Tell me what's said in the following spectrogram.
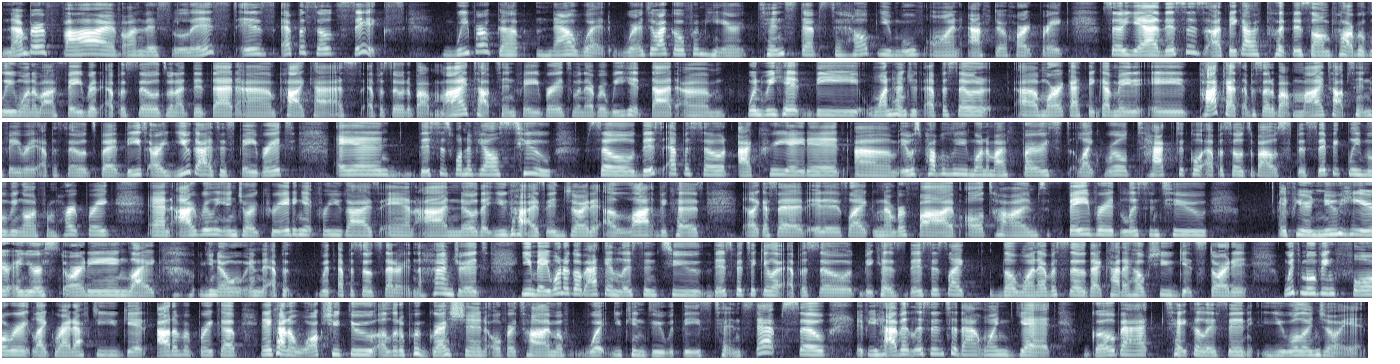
Number five on this list is episode six. We broke up. Now what? Where do I go from here? 10 steps to help you move on after heartbreak. So, yeah, this is, I think I put this on probably one of my favorite episodes when I did that um, podcast episode about my top 10 favorites. Whenever we hit that, um, when we hit the 100th episode uh, mark, I think I made a podcast episode about my top 10 favorite episodes, but these are you guys' favorites. And this is one of y'all's too. So this episode I created, um, it was probably one of my first like real tactical episodes about specifically moving on from heartbreak. And I really enjoyed creating it for you guys. And I know that you guys enjoyed it a lot because like I said, it is like number five all times favorite listen to if you're new here and you're starting like you know in the epi- with episodes that are in the hundreds you may want to go back and listen to this particular episode because this is like the one episode that kind of helps you get started with moving forward like right after you get out of a breakup and it kind of walks you through a little progression over time of what you can do with these 10 steps. So if you haven't listened to that one yet go back take a listen you will enjoy it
